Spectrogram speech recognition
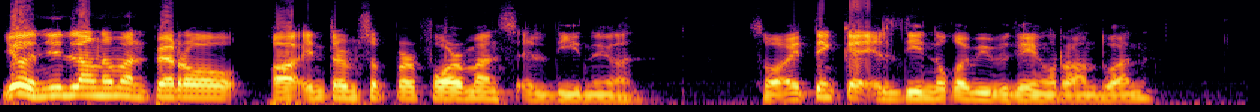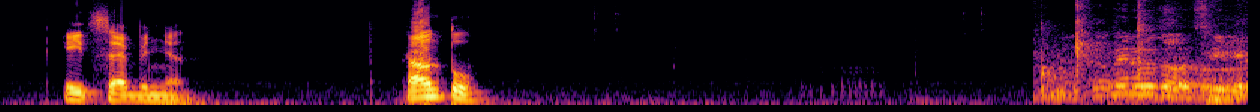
Yun, yun lang naman. Pero uh, in terms of performance, Eldino yun. So, I think kay Eldino ko bibigay yung round 1. 8-7 yun. Round 2. Sa minuto, sige.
